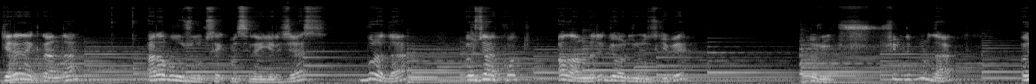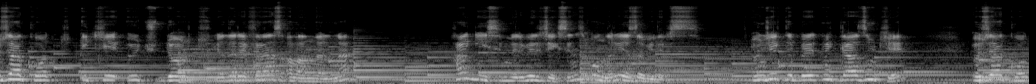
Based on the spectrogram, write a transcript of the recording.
Gelen ekrandan arabuluculuk sekmesine geleceğiz. Burada özel kod alanları gördüğünüz gibi duruyor. Şimdi burada özel kod 2, 3, 4 ya da referans alanlarına hangi isimleri verecekseniz onları yazabiliriz. Öncelikle belirtmek lazım ki özel kod,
